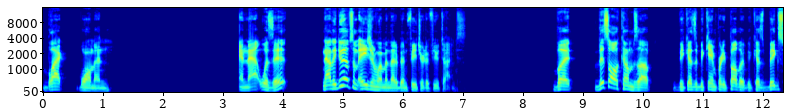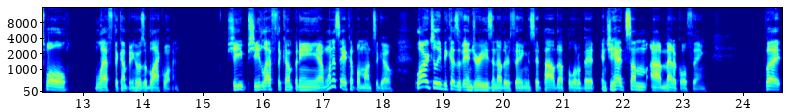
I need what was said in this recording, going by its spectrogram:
black woman, and that was it. Now they do have some Asian women that have been featured a few times. But this all comes up because it became pretty public because Big Swole left the company, who was a black woman. She she left the company, I want to say a couple months ago, largely because of injuries and other things had piled up a little bit, and she had some uh, medical thing. But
